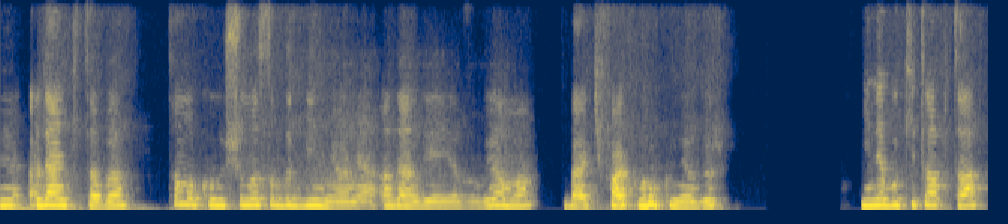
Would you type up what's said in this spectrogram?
e, Aden kitabı. Tam okunuşu nasıldır bilmiyorum. Yani Aden diye yazılıyor ama belki farklı okunuyordur. Yine bu kitapta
